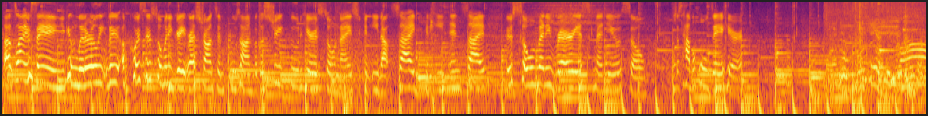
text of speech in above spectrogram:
That's why I'm saying you can literally, there, of course there's so many great restaurants in Busan, but the street food here is so nice. You can eat outside, you can eat inside. There's so many various menus, so just have a whole day here. Wow,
